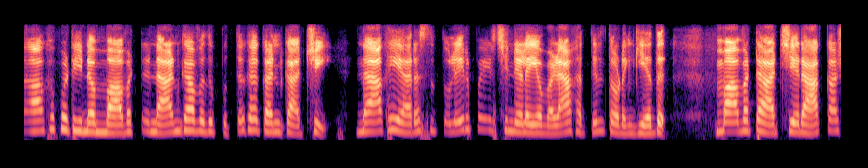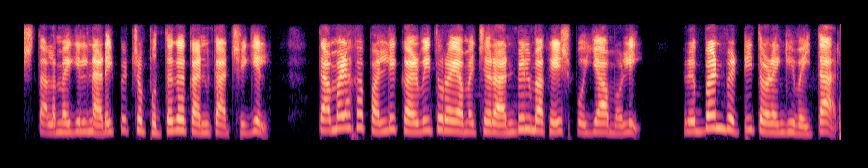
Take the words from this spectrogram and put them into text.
நாகப்பட்டினம் மாவட்ட நான்காவது புத்தக கண்காட்சி நாகை அரசு தொழிற்பயிற்சி நிலைய வளாகத்தில் தொடங்கியது. மாவட்ட ஆட்சியர் ஆகாஷ் தலைமையில் நடைபெற்ற புத்தக கண்காட்சியில் தமிழக பள்ளி கல்வித்துறை அமைச்சர் அன்பில் மகேஷ் பொய்யாமொழி ரிப்பன் வெட்டி தொடங்கி வைத்தார்.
